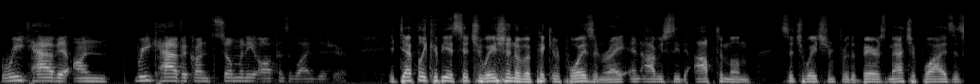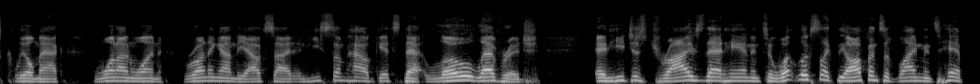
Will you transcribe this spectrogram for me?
wreak havoc on wreak havoc on so many offensive lines this year. It definitely could be a situation of a pick your poison, right? And obviously, the optimum situation for the Bears matchup wise is Khalil Mack one on one running on the outside, and he somehow gets that low leverage and he just drives that hand into what looks like the offensive lineman's hip,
